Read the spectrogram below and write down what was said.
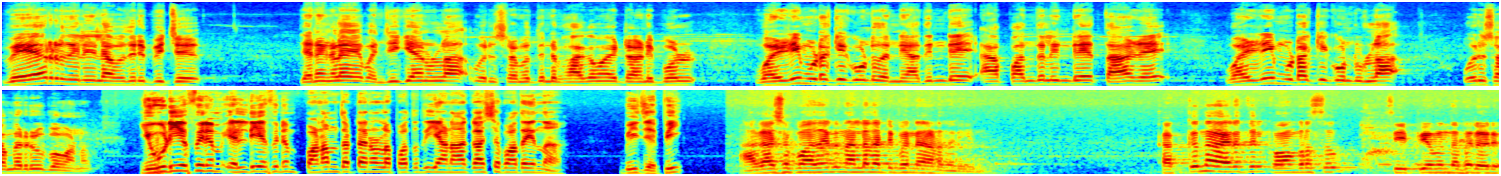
വേറൊരു നിലയിൽ അവതരിപ്പിച്ച് ജനങ്ങളെ വഞ്ചിക്കാനുള്ള ഒരു ശ്രമത്തിന്റെ ഭാഗമായിട്ടാണിപ്പോൾ വഴി മുടക്കിക്കൊണ്ട് തന്നെ അതിന്റെ ആ പന്തലിന്റെ താഴെ വഴി മുടക്കിക്കൊണ്ടുള്ള ഒരു സമരരൂപമാണ്. യു ഡി എഫിനും എൽ ഡി എഫിനും പണം തട്ടാനുള്ള പദ്ധതിയാണ് ആകാശപാതയെന്ന് ബി ജെ പി ആകാശപാതയിൽ നല്ല തട്ടിപ്പ് തന്നെ നടന്നിരിക്കുന്നു. കക്കുന്ന കാര്യത്തിൽ കോൺഗ്രസും സി പി എമ്മും തമ്മിൽ ഒരു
